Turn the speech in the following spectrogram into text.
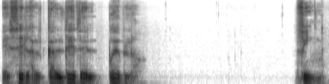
es el alcalde del pueblo. Fin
